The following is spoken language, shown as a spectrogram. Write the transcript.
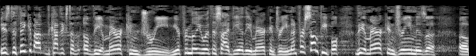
is to think about the context of, of, the American dream. You're familiar with this idea of the American dream. And for some people, the American dream is a, a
